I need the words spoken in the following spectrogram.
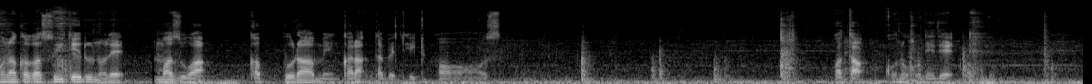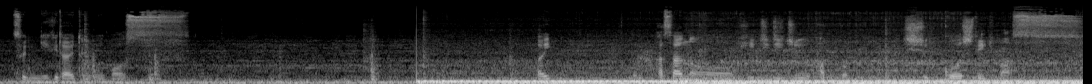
お腹が空いているので、まずはカップラーメンから食べていきます。また、この船で釣りに行きたいと思います。朝の7時18分出港していきます。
